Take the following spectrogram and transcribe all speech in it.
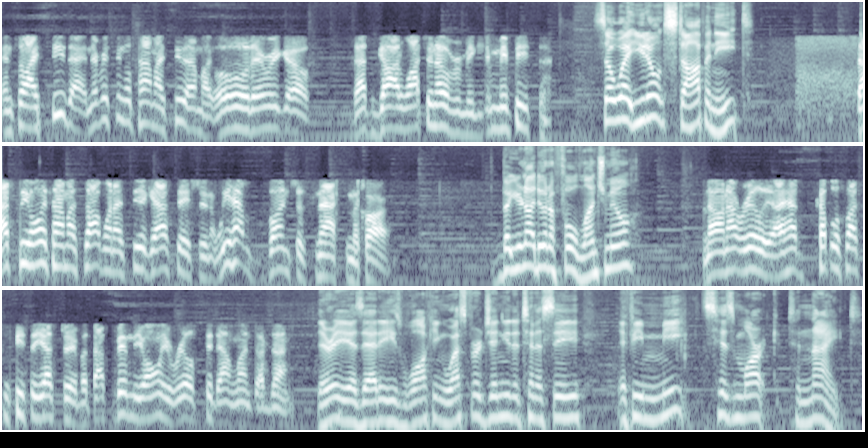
and so I see that, and every single time I see that, I'm like, oh, there we go. That's God watching over me, giving me pizza. So wait, you don't stop and eat? That's the only time I stop when I see a gas station. We have a bunch of snacks in the car. But you're not doing a full lunch meal? No, not really. I had a couple of slices of pizza yesterday, but that's been the only real sit down lunch I've done. There he is, Eddie. He's walking West Virginia to Tennessee. If he meets his mark tonight,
